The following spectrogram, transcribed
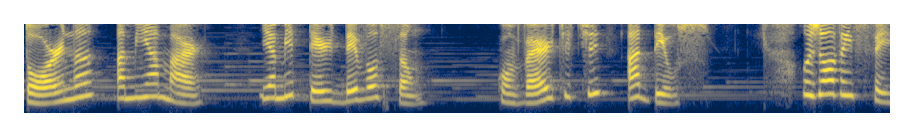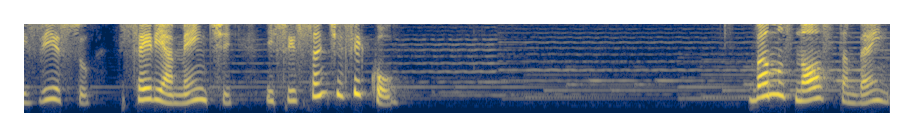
torna a me amar e a me ter devoção. Converte-te a Deus. O jovem fez isso seriamente e se santificou. Vamos nós também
